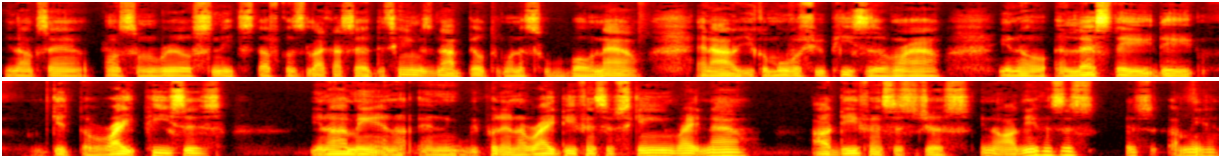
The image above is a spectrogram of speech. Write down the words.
You know what I'm saying? On some real sneak stuff. Because like I said, the team is not built to win a Super Bowl now. And now you can move a few pieces around, you know, unless they they get the right pieces. You know what I mean? And, and we put in the right defensive scheme right now. Our defense is just, you know, our defense is, is I mean,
